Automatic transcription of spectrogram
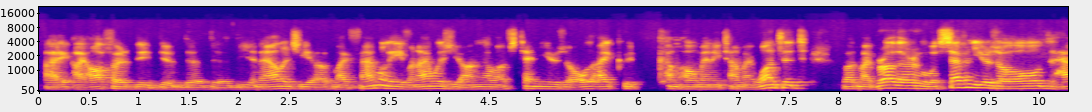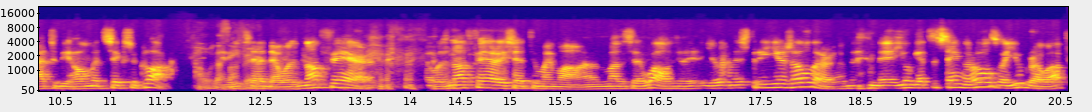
I, I offered the the, the the analogy of my family when I was young. I was ten years old. I could come home anytime I wanted, but my brother, who was seven years old, had to be home at six o'clock. Oh, that's and he said that was not fair. that was not fair. He said to my mom. And my mother said, "Well, Jurgen is three years older. You'll get the same rules when you grow up."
